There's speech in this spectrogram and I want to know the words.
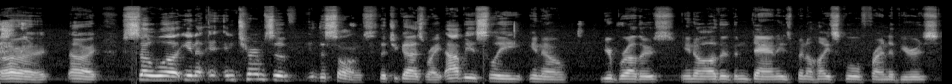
all right, all right. So, uh, you know, in, in terms of the songs that you guys write, obviously, you know, your brothers, you know, other than Danny, who's been a high school friend of yours.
